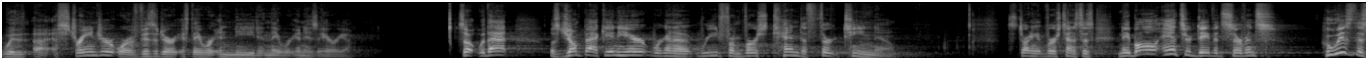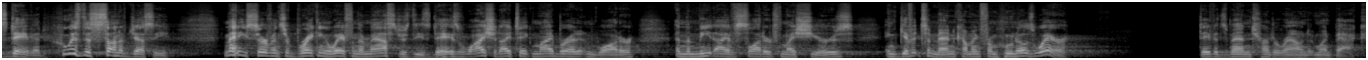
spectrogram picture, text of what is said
with a stranger or a visitor if they were in need and they were in his area. So, with that, let's jump back in here. We're going to read from verse 10 to 13 now. Starting at verse 10, it says Nabal answered David's servants, Who is this David? Who is this son of Jesse? Many servants are breaking away from their masters these days. Why should I take my bread and water and the meat I have slaughtered for my shears and give it to men coming from who knows where? David's men turned around and went back.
